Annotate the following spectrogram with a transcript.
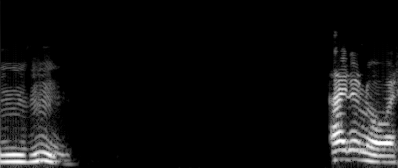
Mm-hmm. I don't know what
